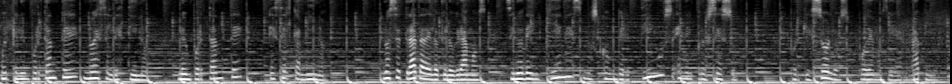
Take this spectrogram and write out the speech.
Porque lo importante no es el destino, lo importante es el camino. No se trata de lo que logramos, sino de en quienes nos convertimos en el proceso, porque solos podemos llegar rápido,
